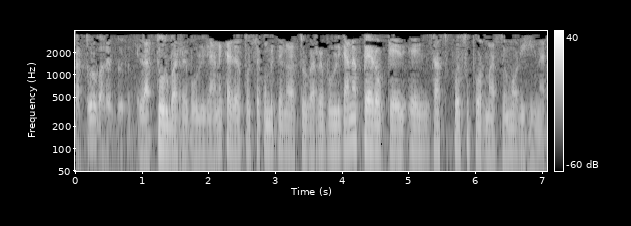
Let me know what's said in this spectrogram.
las turbas republicanas. Las turbas republicanas, que después se convirtieron en las turbas republicanas, pero que esa fue su formación original.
